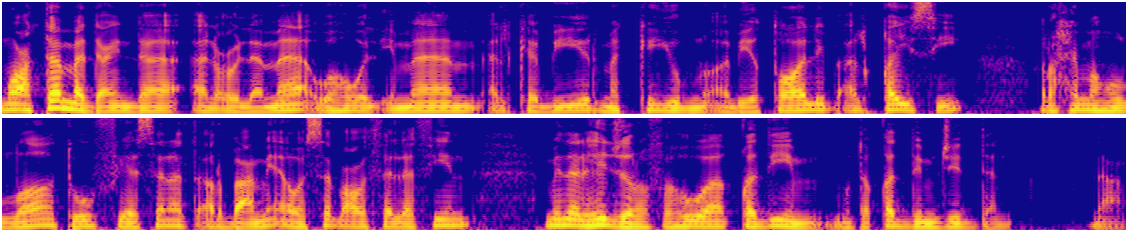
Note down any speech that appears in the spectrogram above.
معتمد عند العلماء وهو الإمام الكبير مكي بن أبي طالب القيسي رحمه الله توفي سنة 437 من الهجرة فهو قديم متقدم جدا. نعم.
